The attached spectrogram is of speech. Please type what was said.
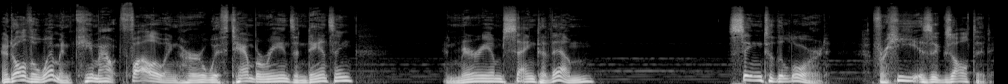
and all the women came out following her with tambourines and dancing. And Miriam sang to them, Sing to the Lord, for he is exalted.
